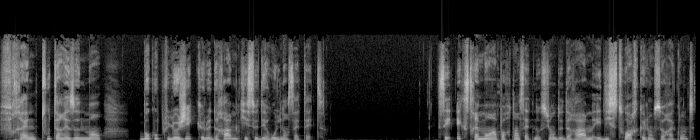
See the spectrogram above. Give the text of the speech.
freine tout un raisonnement beaucoup plus logique que le drame qui se déroule dans sa tête. C'est extrêmement important cette notion de drame et d'histoire que l'on se raconte,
